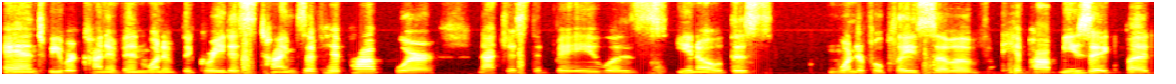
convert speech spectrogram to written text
And we were kind of in one of the greatest times of hip hop where not just the Bay was, you know, this wonderful place of hip hop music, but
